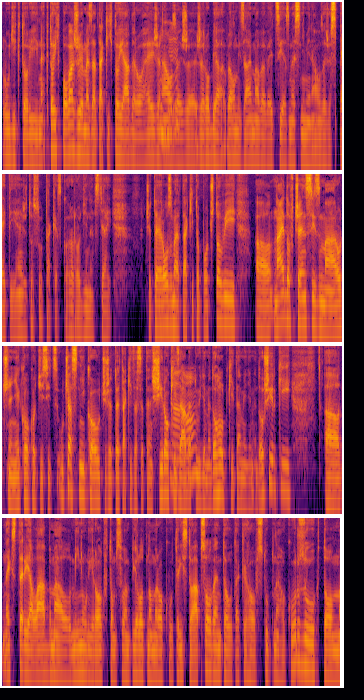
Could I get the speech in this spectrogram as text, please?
ľudí, ktorí, ktorých považujeme za takýchto jadro, hej? že mm-hmm. naozaj, že, že robia veľmi zaujímavé veci a sme s nimi naozaj že spätí, hej? že to sú také skoro rodinné vzťahy. Čiže to je rozmer takýto počtový. Night of Chances má ročne niekoľko tisíc účastníkov, čiže to je taký zase ten široký no. záber. Tu ideme do hĺbky, tam ideme do šírky. Nexteria Lab mal minulý rok v tom svojom pilotnom roku 300 absolventov takého vstupného kurzu. V tom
